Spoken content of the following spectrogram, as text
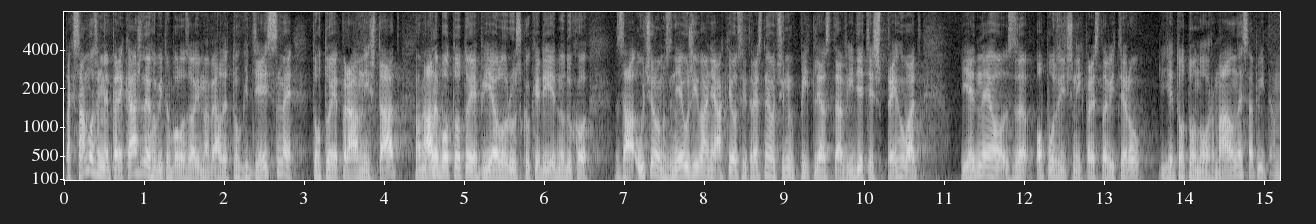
tak samozrejme pre každého by to bolo zaujímavé. Ale to, kde sme, toto je právny štát, Máme alebo to... toto je Bielorusko, kedy jednoducho za účelom zneužívania akéhosi trestného činu pytliasta vy idete špehovať jedného z opozičných predstaviteľov. Je toto normálne, sa pýtam?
